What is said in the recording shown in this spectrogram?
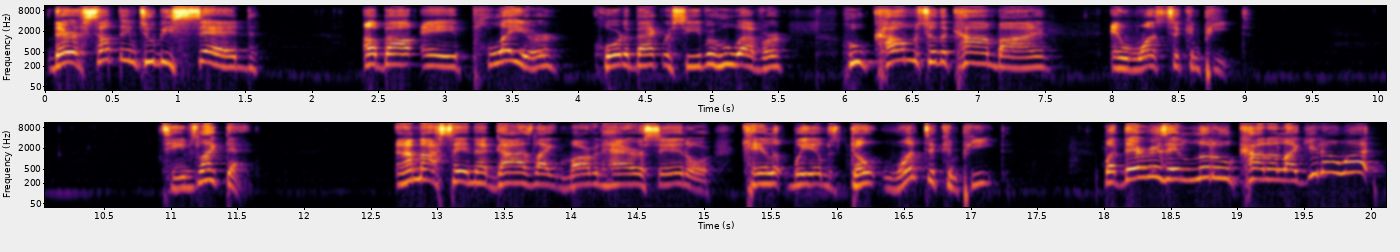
there's something to be said about a player, quarterback, receiver, whoever, who comes to the combine and wants to compete. Teams like that. And I'm not saying that guys like Marvin Harrison or Caleb Williams don't want to compete, but there is a little kind of like, you know what?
